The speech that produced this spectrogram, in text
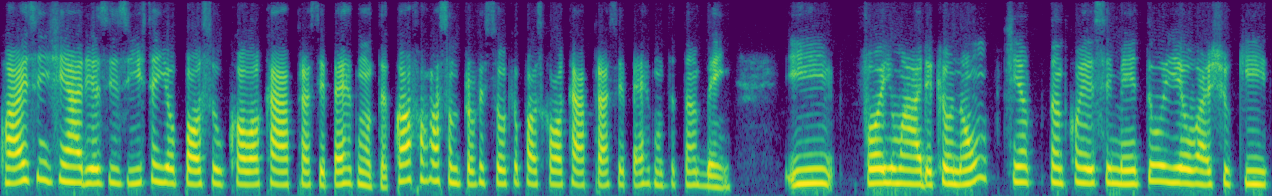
Quais engenharias existem e eu posso colocar para ser pergunta? Qual a formação do professor que eu posso colocar para ser pergunta também? E foi uma área que eu não tinha tanto conhecimento e eu acho que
